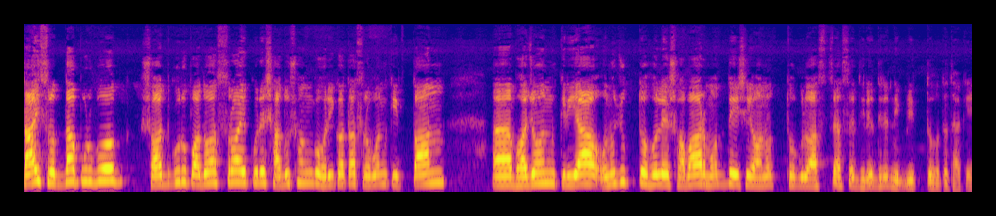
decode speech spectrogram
তাই শ্রদ্ধাপূর্বক সদ্গুরু পদ আশ্রয় করে সাধুসঙ্গ, হরিকথা, শ্রবণ, কীর্তন ভজন, ক্রিয়া অনুযুক্ত হলে সবার মধ্যে সেই অনর্থগুলো আস্তে আস্তে ধীরে ধীরে নিবৃত্ত হতে থাকে।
